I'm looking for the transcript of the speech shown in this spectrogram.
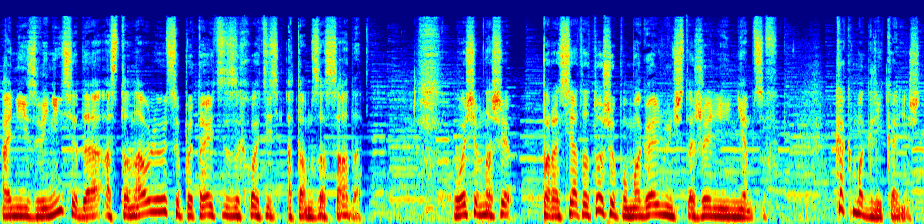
они, извините, да, останавливаются, пытаются захватить, а там засада. В общем, наши поросята тоже помогали в уничтожении немцев. Как могли, конечно.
